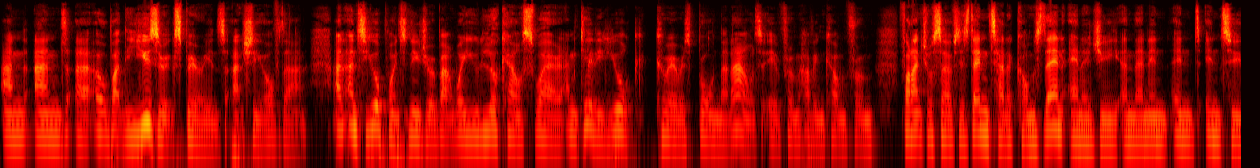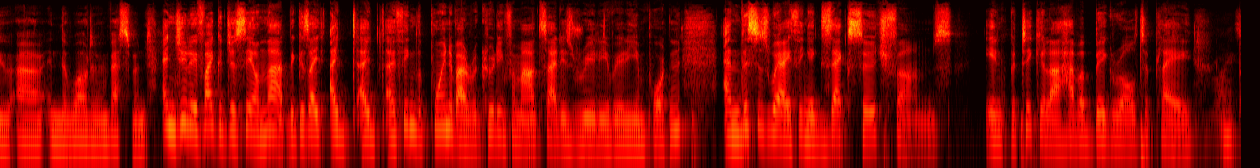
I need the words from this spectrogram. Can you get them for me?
and and uh, oh, about the user experience actually of that. And and to your point, Tanuja, about where you look elsewhere, and clearly your career has borne that out eh, from having come from financial services, then telecoms, then energy, and then in, in into uh, in the world of investment investment. And Julie, if I could just say on that, because I, I, I, I think the point about recruiting from outside is really, really important. And this is where I think exec search firms in particular have a big role to play right.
